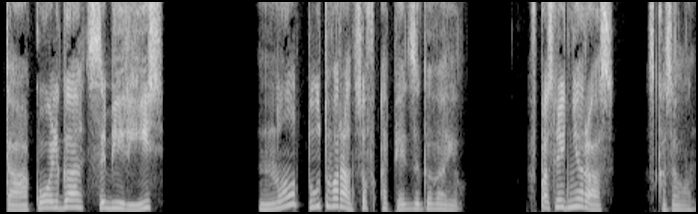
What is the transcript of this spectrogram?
«Так, Ольга, соберись!» Но тут Воронцов опять заговорил. «В последний раз», — сказал он,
